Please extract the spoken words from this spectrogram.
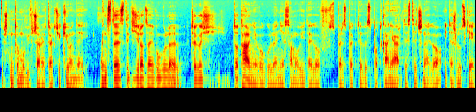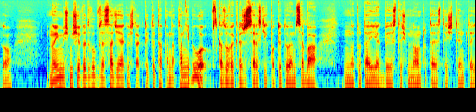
Zresztą to mówi wczoraj w trakcie Q&A. Więc to jest jakiś rodzaj w ogóle czegoś totalnie w ogóle niesamowitego z perspektywy spotkania artystycznego i też ludzkiego. No i myśmy się we dwóch w zasadzie jakoś tak, tam, tam nie było wskazówek reżyserskich pod tytułem Seba, no tutaj jakby jesteś mną, tutaj jesteś tym, tutaj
